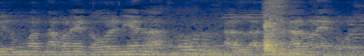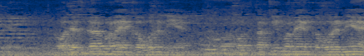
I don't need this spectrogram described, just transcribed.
कभी रुम्मत ना बने कवर नहीं है ना अल्लाह रोज़गार बने कवर रोज़गार बने कवर नहीं है और बने कवर नहीं है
